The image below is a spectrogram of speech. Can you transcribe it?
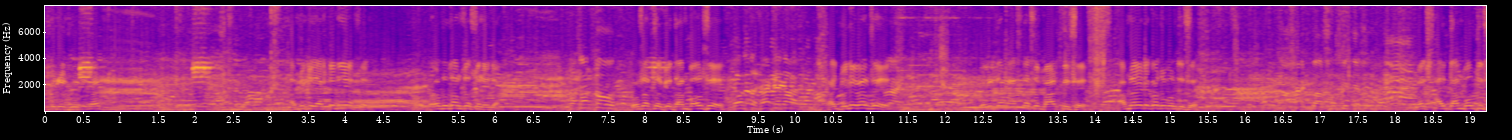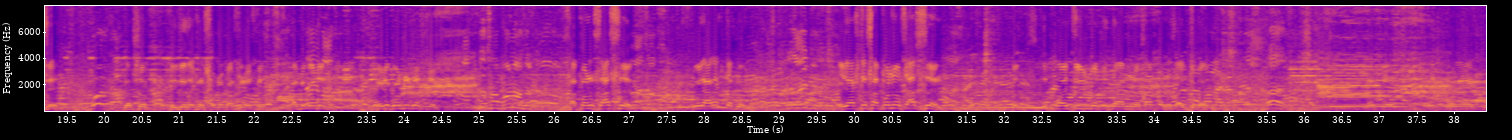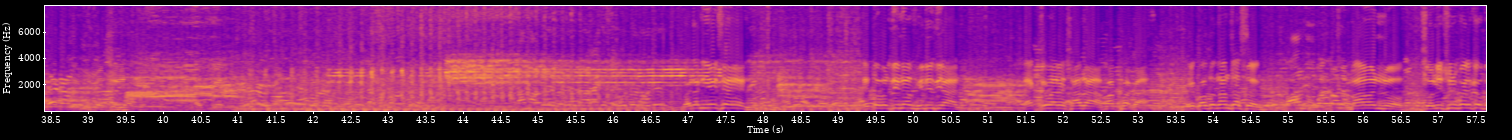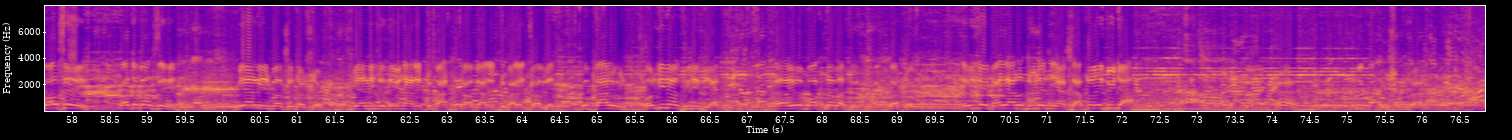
চাঁদপুরের হয়? আপনি কি একটা নিয়ে আছেন? কত দাম চাচ্ছেন এটা? পঁচাত্তর। কে দাম বলছে ষাট বলে ফেলছে? গরুর দাম আস্তে আস্তে বাড়তিছে। আপনার এটা কত বলতেছে? মানে ষাট দাম বলতেছে? দর্শক এই যে দেখেন ছোট বাছুর আছে। আপনি কয়টা এইটা কত যাচ্ছেন ছাপ্পান্ন চাচ্ছেন? ওই আর একটা কম এই একটা ছাপ্পান্ন চাচ্ছেন? পঁয়ত্রিশ বছর দাম না ছাপ্পান্ন চাইতে পারেন আছে আজকে কয়টা নিয়েছেন এ তো অরিজিনাল ফিরিজিয়ান একেবারে সাদা ফাঁক ফাঁকা। এ কত দাম চাচ্ছেন? বাউন্ন চল্লিশ উপরে কেউ বলছে? কত বলছে? বিয়াল্লিশ বলছে দর্শক। বিয়াল্লিশে দেবেন আর একটু বাড়তে হবে আর একটু বাড়াইতে হবে। খুব দারুণ। অরিজিনাল ফিরিজিয়ান এগুলো বকনা বাসু দর্শক এই যে ভাই আরও দুইটা নিয়ে আসছে। আপনার এই দুইটা? হ্যাঁ। খুবই খুব সুন্দর।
